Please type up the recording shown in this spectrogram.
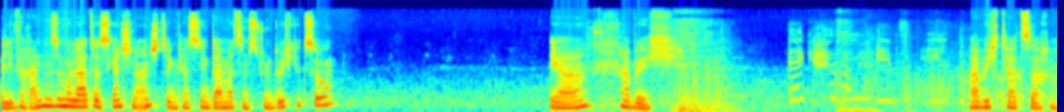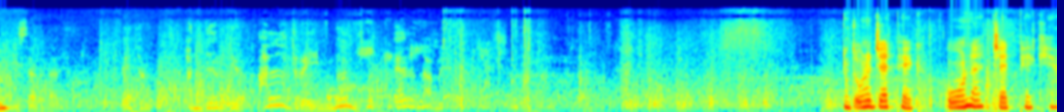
Der Lieferantensimulator ist ganz schön anstrengend. Hast du ihn damals im Stream durchgezogen? Ja, habe ich. Habe ich Tatsache. Und ohne Jetpack. Ohne Jetpack, ja.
